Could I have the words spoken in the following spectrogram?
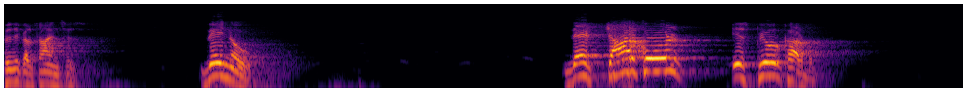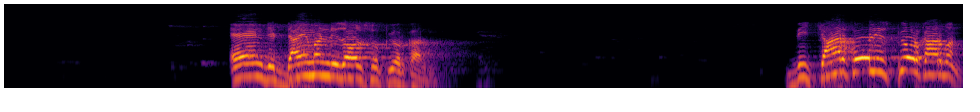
physical sciences, they know that charcoal is pure carbon. And the diamond is also pure carbon. The charcoal is pure carbon.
